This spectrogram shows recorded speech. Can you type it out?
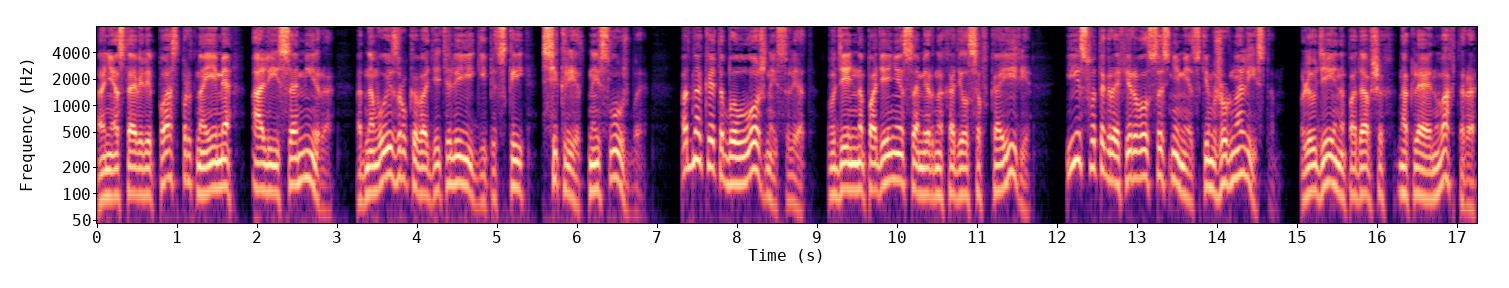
Они оставили паспорт на имя Али Самира, одного из руководителей египетской секретной службы. Однако это был ложный след. В день нападения Самир находился в Каире и сфотографировался с немецким журналистом. людей, нападавших на Кляйнвахтера,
